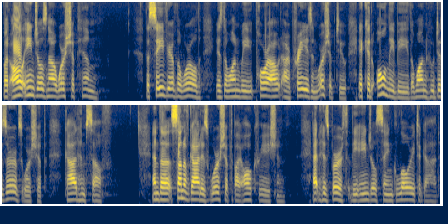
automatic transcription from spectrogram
But all angels now worship him. The Savior of the world is the one we pour out our praise and worship to. It could only be the one who deserves worship, God Himself. And the Son of God is worshiped by all creation. At his birth, the angels sang glory to God.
